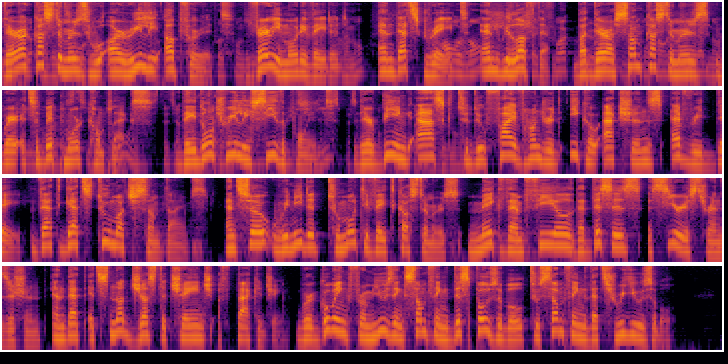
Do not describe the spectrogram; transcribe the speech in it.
There are customers who are really up for it, very motivated, and that's great and we love them. But there are some customers where it's a bit more complex. They don't really see the point. They're being asked to do 500 eco actions every day. That gets too much sometimes. And so we needed to motivate customers, make them feel that this is a serious transition and that it's not just a change of packaging. We're going from using something disposable to something that's reusable.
